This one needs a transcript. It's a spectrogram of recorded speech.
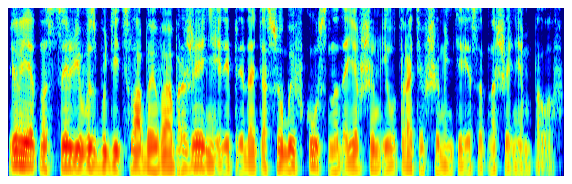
вероятно, с целью возбудить слабое воображение или придать особый вкус надоевшим и утратившим интерес отношениям полов.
